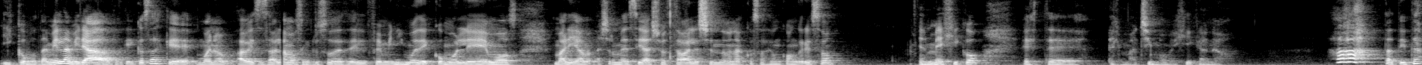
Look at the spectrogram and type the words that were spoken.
Y como también la mirada, porque hay cosas que, bueno, a veces hablamos incluso desde el feminismo y de cómo leemos. María, ayer me decía, yo estaba leyendo unas cosas de un congreso en México, este, el machismo mexicano. ¡Ah! Tatita.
